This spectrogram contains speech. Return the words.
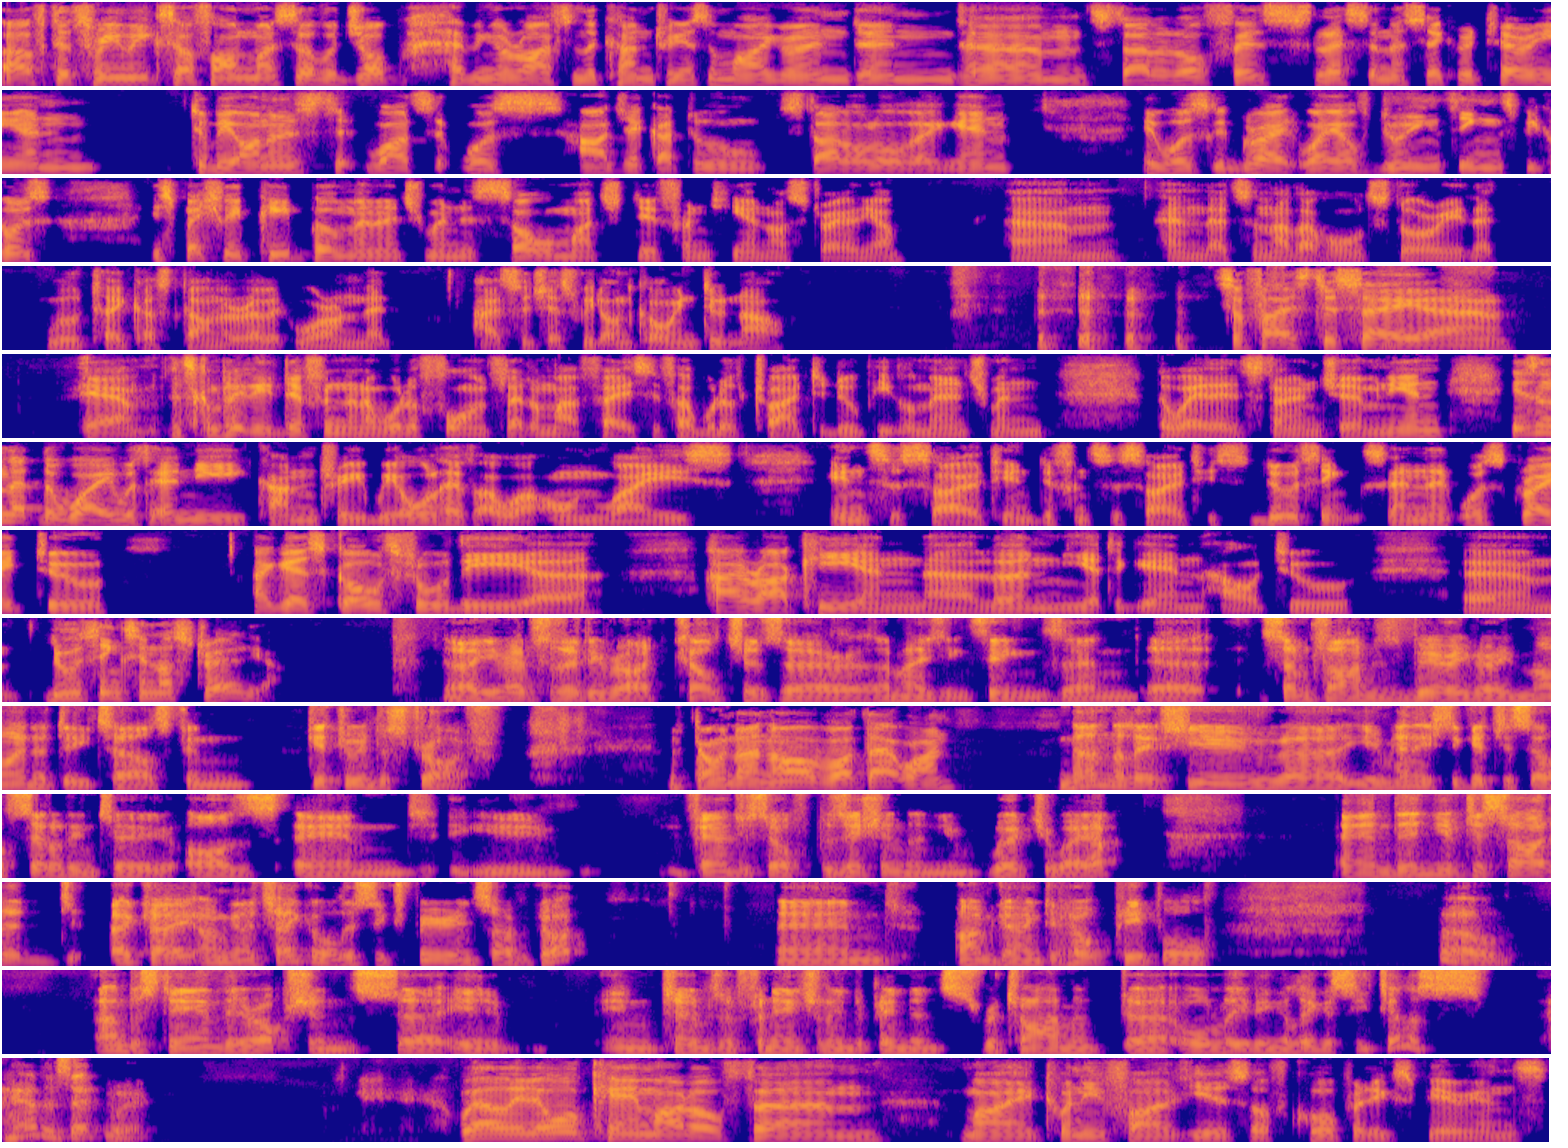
after three weeks, I found myself a job, having arrived in the country as a migrant, and um, started off as less than a secretary. And to be honest, whilst it was hard to start all over again, it was a great way of doing things because, especially people management, is so much different here in Australia. Um, and that's another whole story that will take us down a rabbit warren that I suggest we don't go into now. Suffice to say, uh, yeah, it's completely different, and I would have fallen flat on my face if I would have tried to do people management the way that it's done in Germany. And isn't that the way with any country? We all have our own ways in society, in different societies, to do things. And it was great to, I guess, go through the uh, hierarchy and uh, learn yet again how to um, do things in Australia. No, you're absolutely right. Cultures are amazing things, and uh, sometimes very, very minor details can get you into strife. Don't I know about that one? Nonetheless, you uh, you managed to get yourself settled into Oz, and you found yourself positioned, and you worked your way up. And then you've decided, okay, I'm going to take all this experience I've got, and I'm going to help people. Well, understand their options uh, in, in, terms of financial independence, retirement, uh, or leaving a legacy. Tell us, how does that work? Well, it all came out of um, my 25 years of corporate experience.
